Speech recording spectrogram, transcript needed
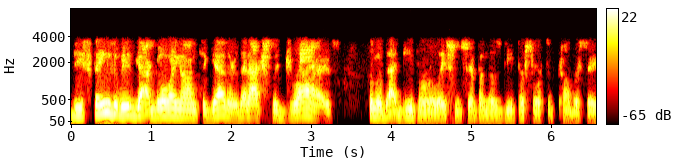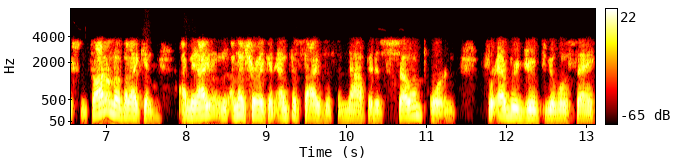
these things that we've got going on together, that actually drives some of that deeper relationship and those deeper sorts of conversations. So I don't know that I can, I mean, I, I'm not sure I can emphasize this enough. It is so important for every group to be able to say,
